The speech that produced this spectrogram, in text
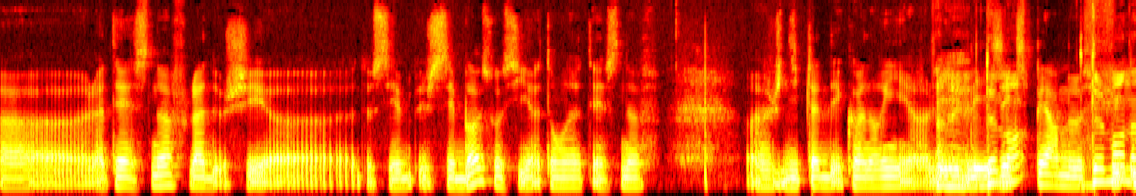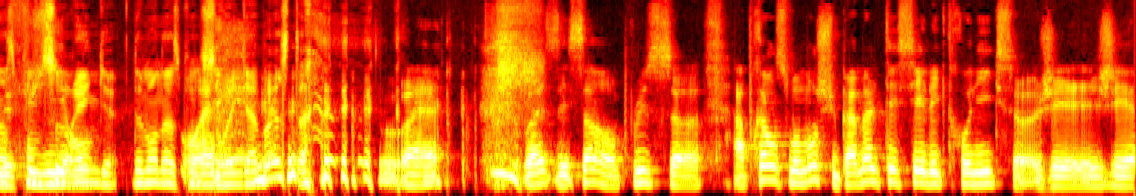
euh, la TS9 là de chez de ses, boss aussi. Attends, la TS9. je dis peut-être des conneries. Hein. Les, experts me demande un sponsoring. Demande un sponsoring à Boss. ouais, ouais, c'est ça. En plus, après en ce moment, je suis pas mal TC Electronics. J'ai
